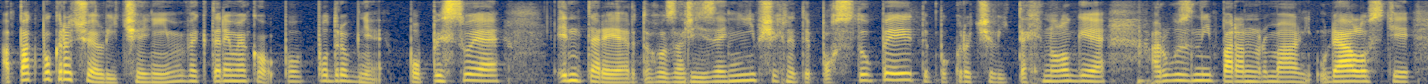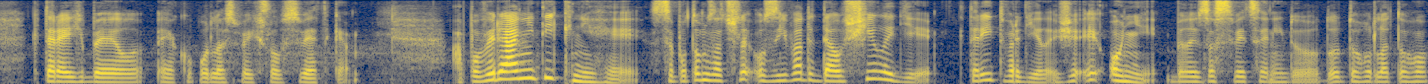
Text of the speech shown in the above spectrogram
A pak pokračuje líčením, ve kterém jako podrobně popisuje interiér toho zařízení, všechny ty postupy, ty pokročilé technologie a různé paranormální události, kterých byl jako podle svých slov svědkem. A po vydání té knihy se potom začaly ozývat další lidi, který tvrdili, že i oni byli zasvěcení do, do tohohle toho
